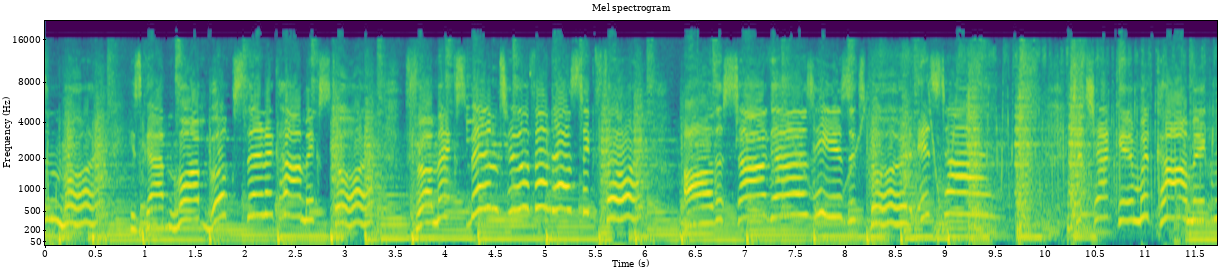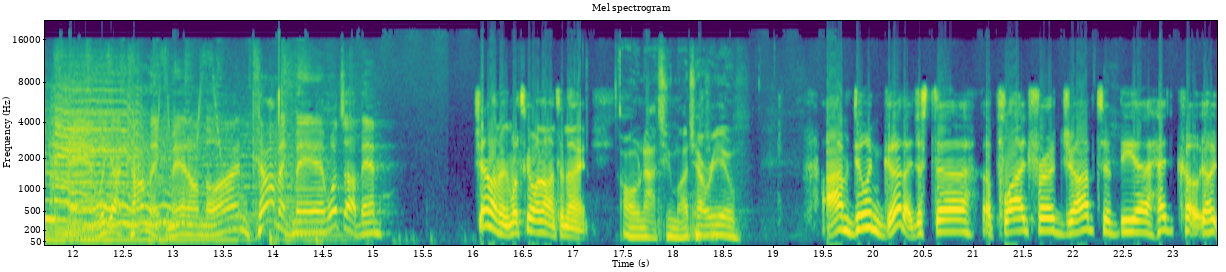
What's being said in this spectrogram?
and more. He's got more books than a comic store. From X Men to Fantastic Four, all the sagas he's explored. It's time to check in with Comic Man. And we got Comic Man on the line. Comic Man, what's up, man? Gentlemen, what's going on tonight? Oh, not too much. How are you? I'm doing good. I just uh, applied for a job to be a head co- uh,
